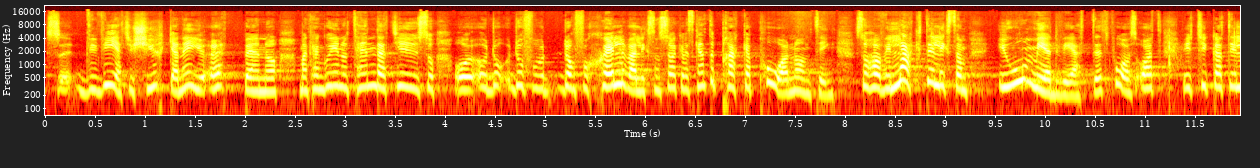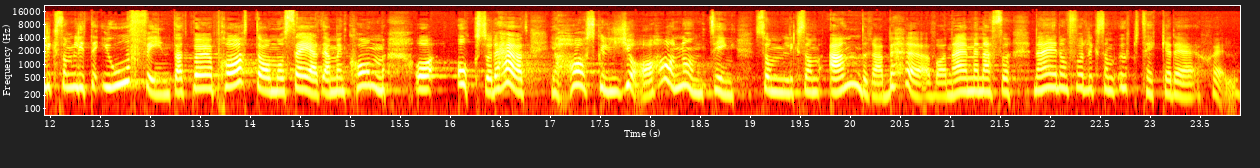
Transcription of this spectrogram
så, vi vet ju kyrkan är ju öppen och man kan gå in och tända ett ljus och, och, och då, då, får de får själva liksom söka, vi ska inte pracka på någonting. Så har vi lagt det liksom omedvetet på oss och att vi tycker att det är liksom lite ofint att börja prata om och säga att ja, men kom. Och också det här att, jaha, skulle jag ha någonting som liksom andra behöver? Nej, men alltså, nej, de får liksom upptäcka det själv.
